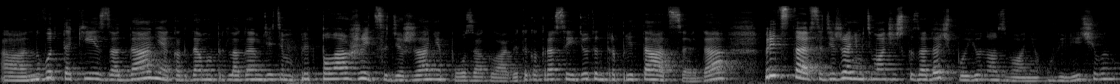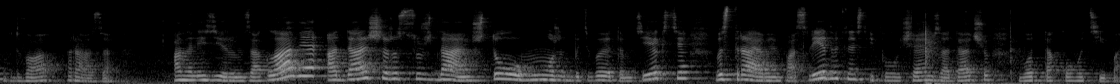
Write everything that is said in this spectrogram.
А, ну вот такие задания, когда мы предлагаем детям предположить содержание по заглавию, это как раз и идет интерпретация, да. Представь содержание математической задачи по ее названию, увеличиваем в два раза – анализируем заглавие, а дальше рассуждаем, что может быть в этом тексте, выстраиваем последовательность и получаем задачу вот такого типа.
